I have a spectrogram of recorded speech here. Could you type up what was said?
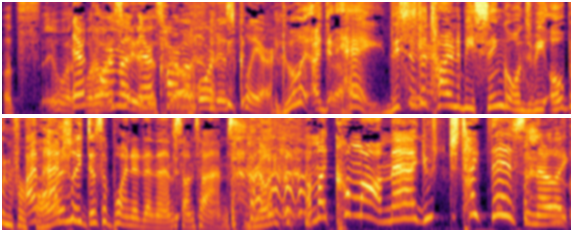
Let's see. What, Their what do I karma, say to their this karma girl? board is clear. Good. I, Hey, this is the time to be single and to be open for fun. I'm fun. actually disappointed in them sometimes. really. I'm like, come on, man, you just type this, and they're like,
